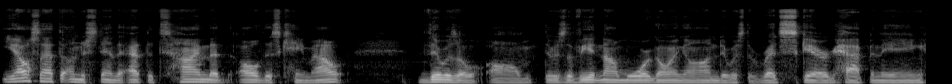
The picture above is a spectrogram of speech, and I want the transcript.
you also have to understand that at the time that all this came out, there was a um there was the Vietnam War going on. There was the Red Scare happening.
